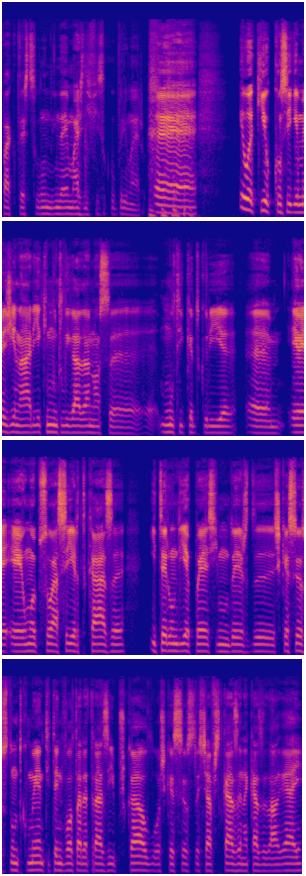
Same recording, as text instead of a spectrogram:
facto, este segundo ainda é mais difícil que o primeiro. É, eu aqui o que consigo imaginar, e aqui muito ligado à nossa multicategoria, é, é uma pessoa a sair de casa e ter um dia péssimo, desde esqueceu-se de um documento e tem de voltar atrás e ir buscá-lo, ou esqueceu-se das chaves de casa na casa de alguém,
